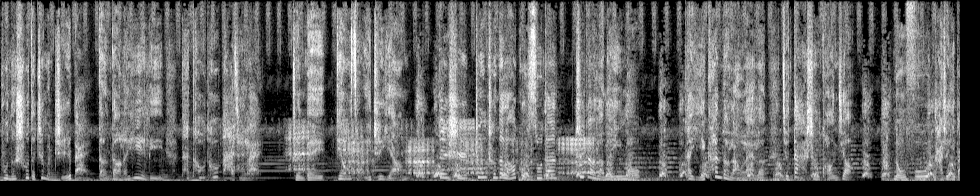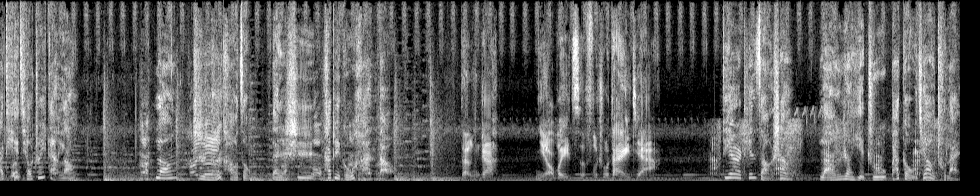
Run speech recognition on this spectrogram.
不能说的这么直白。等到了夜里，他偷偷爬进来，准备叼走一只羊。但是忠诚的老狗苏丹知道狼的阴谋，他一看到狼来了就大声狂叫。农夫拿着一把铁锹追赶狼，狼只能逃走。但是他对狗喊道：“等着，你要为此付出代价。”第二天早上，狼让野猪把狗叫出来，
